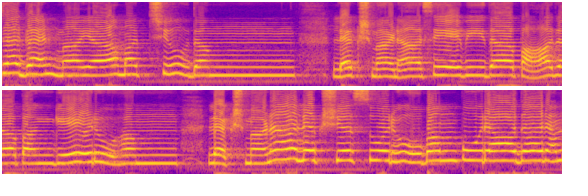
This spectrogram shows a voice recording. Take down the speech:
ജഗന്മയമച്യുതം ലക്ഷ്മണസേവിത പാദപങ്കേരുഹം ലക്ഷ്മണലക്ഷ്യസ്വരൂപം പുരാതനം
